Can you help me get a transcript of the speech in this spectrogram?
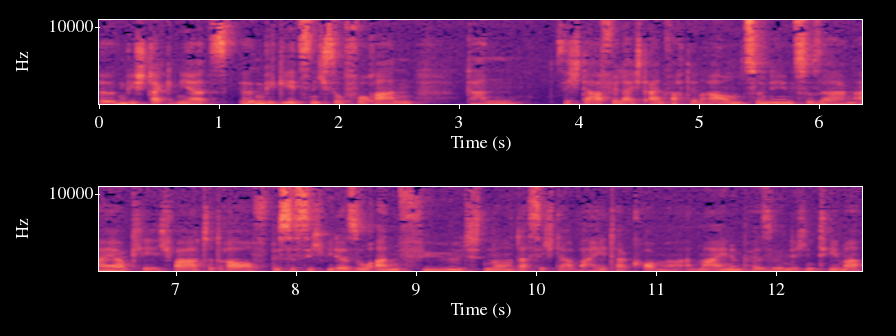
irgendwie stagniert es, irgendwie geht es nicht so voran, dann sich da vielleicht einfach den Raum zu nehmen, zu sagen, ah ja, okay, ich warte drauf, bis es sich wieder so anfühlt, ne, dass ich da weiterkomme an meinem persönlichen Thema,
